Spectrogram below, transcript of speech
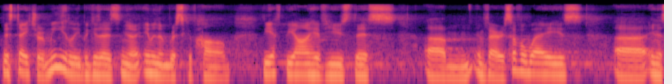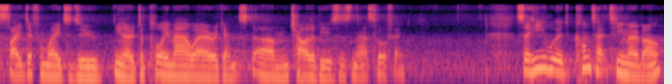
this data immediately because there's, you know, imminent risk of harm. The FBI have used this um, in various other ways, uh, in a slightly different way to do, you know, deploy malware against um, child abusers and that sort of thing. So he would contact T-Mobile,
